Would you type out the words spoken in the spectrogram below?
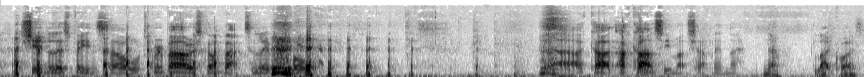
Schindler's been sold, Grabara's gone back to Liverpool. I can't. I can't see much happening though. No. Likewise.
